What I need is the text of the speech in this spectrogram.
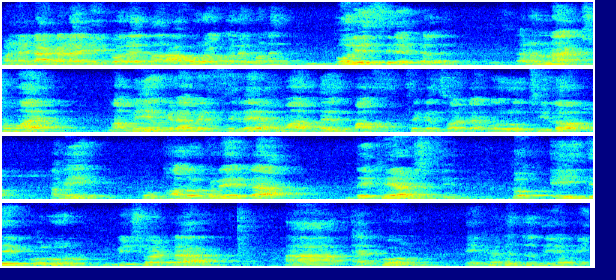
মানে ডাকাডাকি করে তাড়াহুড়া করে মানে দড়ি ছিঁড়ে ফেলে। কারণ না এক সময় আমিও গ্রামের ছেলে, আমাদের পাঁচ থেকে ছয়টা গরু ছিল। আমি খুব ভালো করে এটা দেখে আসছি। তো এই যে গরুর বিষয়টা এখন এখানে যদি আমি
